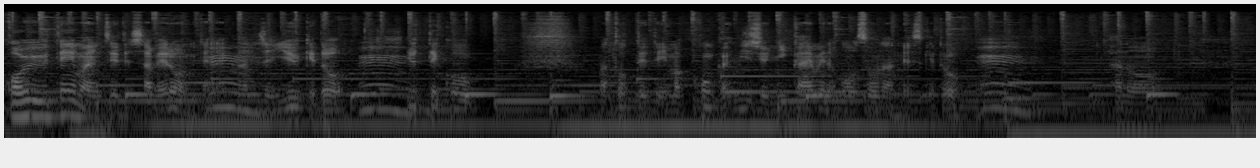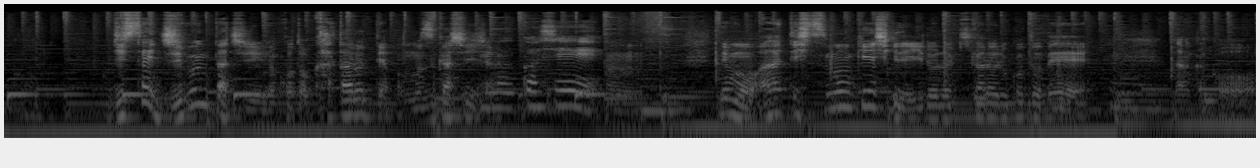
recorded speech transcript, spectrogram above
こういうテーマについて喋ろうみたいな感じで言うけど、うん。言ってこう、まあ、撮ってて今今回22回目の放送なんですけどうん。あの実際自分たちのことを語るってやっぱ難しいじゃん、うん、難しい、でもああやって質問形式でいろいろ聞かれることでなんかこ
